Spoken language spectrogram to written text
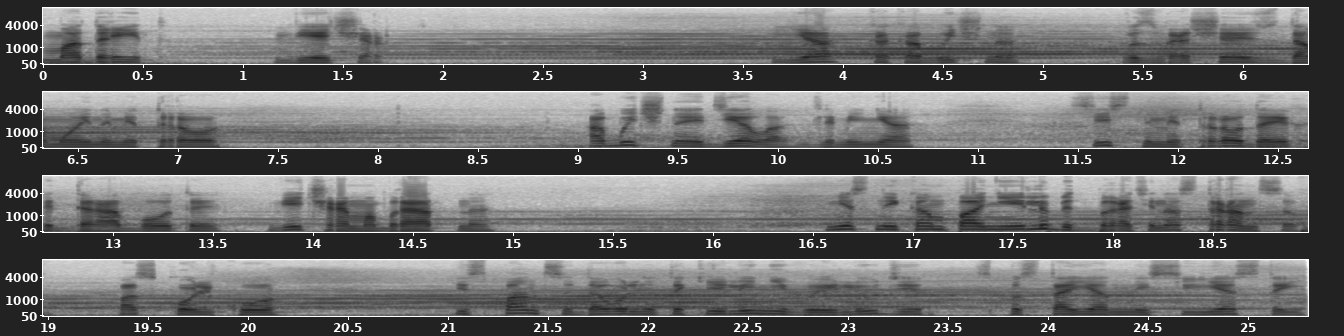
Мадрид. Вечер. Я, как обычно, возвращаюсь домой на метро. Обычное дело для меня. Сесть на метро, доехать до работы, вечером обратно. Местные компании любят брать иностранцев, поскольку испанцы довольно-таки ленивые люди с постоянной сиестой.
